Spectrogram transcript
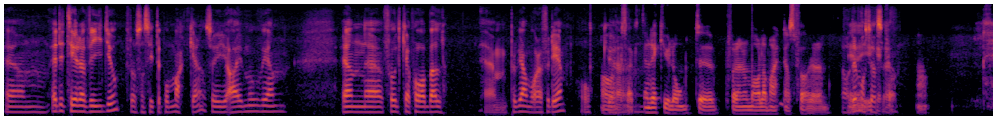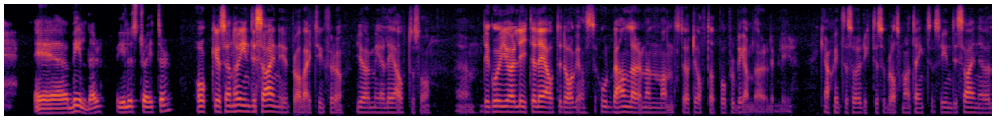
Um, editera video för oss som sitter på mackar så är ju iMovie en, en uh, fullt kapabel um, programvara för det. Och, ja, exakt. Den räcker ju långt uh, för den normala marknadsföraren. Ja, det måste jag säga. Ja. Eh, bilder, Illustrator. Och eh, sen har Indesign ett bra verktyg för att göra mer layout och så. Eh, det går att göra lite layout i dagens ordbehandlare men man stöter ofta på problem där det blir kanske inte så riktigt så bra som man har tänkt sig. Så Indesign är väl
